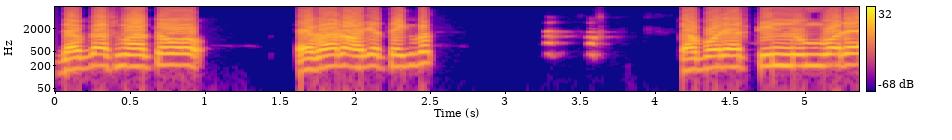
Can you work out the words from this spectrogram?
দেবদাস মাহাতো এগারো হাজার থাকবে। তারপরে তিন নম্বরে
